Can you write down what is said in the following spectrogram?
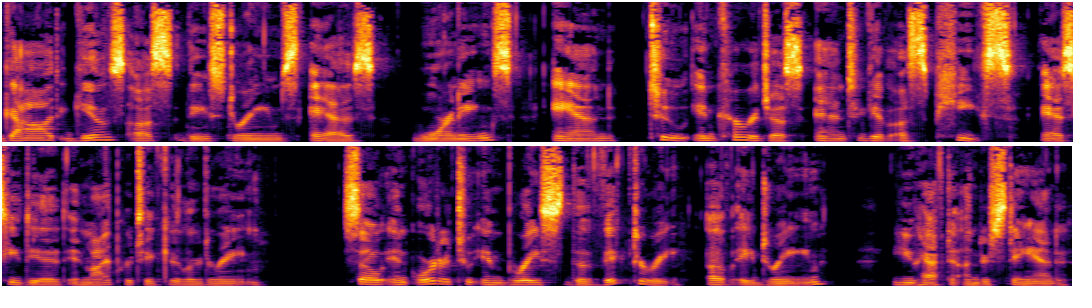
God gives us these dreams as warnings and to encourage us and to give us peace, as he did in my particular dream. So, in order to embrace the victory of a dream, you have to understand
